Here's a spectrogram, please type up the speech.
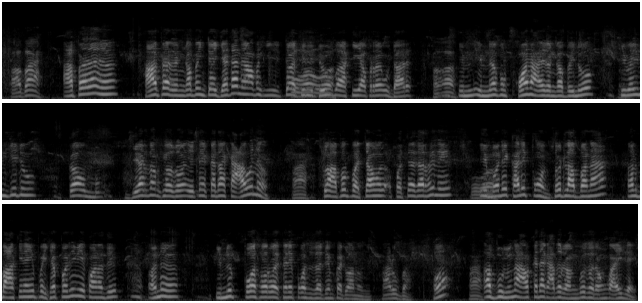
હા આપણે ને હા પેલા રંગાભાઈ તો ગયા હતા ને આપણે તો લીધું બાકી આપણે ઉધાર. એમ એમને પણ ફોન આવ્યો રંગાભાઈનો કે ભાઈ એમ કીધું કે ઘેર તો થયો છો એટલે કદાચ આવું ને હા. તો આપણે પચાસ પચાસ હજાર છે ને એ મને ખાલી પાંચસો જ લાવવાના અને બાકીના એ પૈસા પડી મેકવાના છે અને એમને પોસ વાર હોય પાંચ હજાર એમ કાઢવાનો છે. સારું બા. હો? હા. આ ભૂલું ના કદાચ આ તો રંગો તો રંગો આવી જાય.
